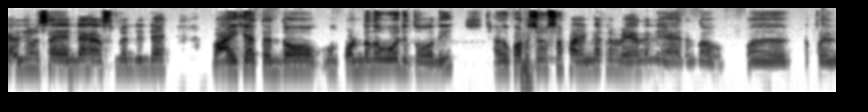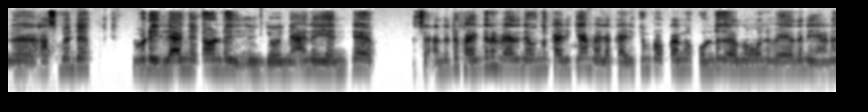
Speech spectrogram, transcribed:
കഴിഞ്ഞ ദിവസം എന്റെ ഹസ്ബൻഡിന്റെ വായിക്കകത്ത് എന്തോ കൊണ്ടതുപോലെ തോന്നി. അത് കുറച്ചു ദിവസം ഭയങ്കര വേദനയായിരുന്നു. പിന്നെ ഹസ്ബൻഡ് ഇവിടെ ഇല്ലാഞ്ഞോണ്ട് ഞാൻ എന്റെ എന്നിട്ട് ഭയങ്കര വേദന ഒന്നും കഴിക്കാൻ മേല. കഴിക്കുമ്പോ ഒക്കെ അങ്ങ് കൊണ്ടു കയറുന്ന പോലെ വേദനയാണ്.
